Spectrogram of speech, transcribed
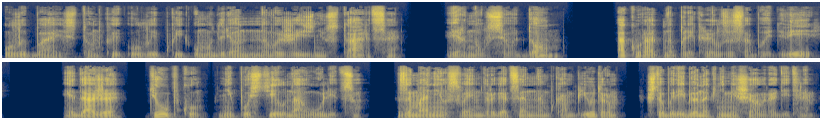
улыбаясь тонкой улыбкой умудренного жизнью старца, вернулся в дом, аккуратно прикрыл за собой дверь и даже тюбку не пустил на улицу, заманил своим драгоценным компьютером, чтобы ребенок не мешал родителям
